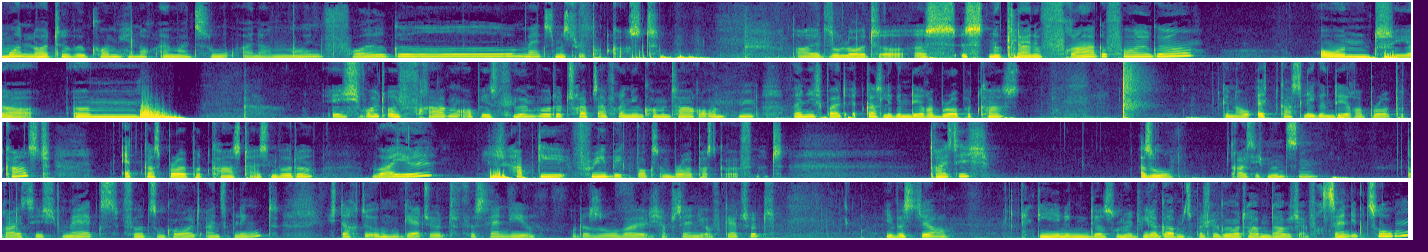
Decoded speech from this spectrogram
Moin Leute, willkommen hier noch einmal zu einer neuen Folge Max Mystery Podcast. Also Leute, es ist eine kleine Fragefolge und ja, ähm, ich wollte euch fragen, ob ihr es fühlen würdet. Schreibt es einfach in die Kommentare unten, wenn ich bald Edgars legendärer Brawl Podcast, genau Edgars legendärer Brawl Podcast Edgar's Brawl Podcast heißen würde, weil ich habe die Free Big Box im Brawl Pass geöffnet. 30, also 30 Münzen, 30 Max, 14 Cold, 1 blinkt. Ich dachte irgendein Gadget für Sandy oder so, weil ich habe Sandy auf Gadget. Ihr wisst ja, diejenigen, die das 100 Wiedergaben Special gehört haben, da habe ich einfach Sandy gezogen.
